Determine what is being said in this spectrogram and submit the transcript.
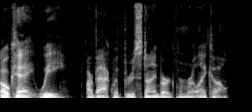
Okay, we are back with Bruce Steinberg from Relyco.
